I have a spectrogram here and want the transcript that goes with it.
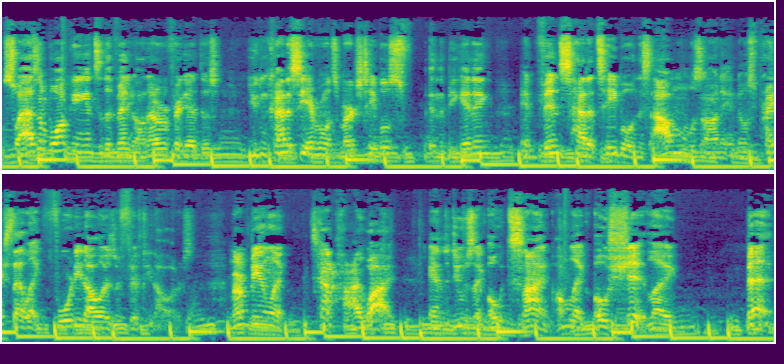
So as I'm walking into the venue, I'll never forget this. You can kind of see everyone's merch tables in the beginning, and Vince had a table, and this album was on it, and it was priced at like forty dollars or fifty dollars. remember being like, it's kind of high. Why? And the dude was like, oh, it's signed. I'm like, oh shit, like, bet.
